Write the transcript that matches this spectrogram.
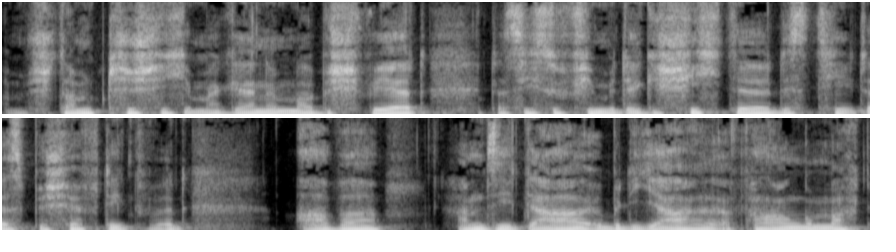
am Stammtisch sich immer gerne mal beschwert, dass sich so viel mit der Geschichte des Täters beschäftigt wird. Aber haben Sie da über die Jahre Erfahrung gemacht,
